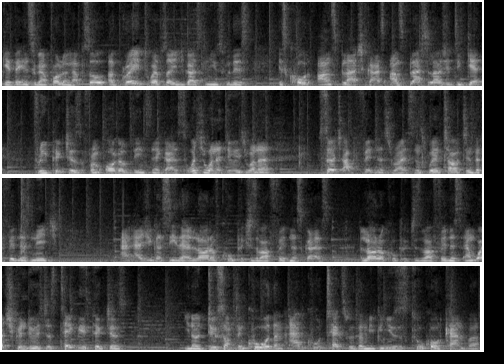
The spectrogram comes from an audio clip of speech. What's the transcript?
get their Instagram following up. So a great website you guys can use for this is called Unsplash guys. Unsplash allows you to get free pictures from all over the internet guys. So what you want to do is you want to search up fitness right? Since we're targeting the fitness niche and as you can see there are a lot of cool pictures about fitness guys a lot of cool pictures about fitness. And what you can do is just take these pictures you know do something cool with them add cool text with them. You can use this tool called canva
